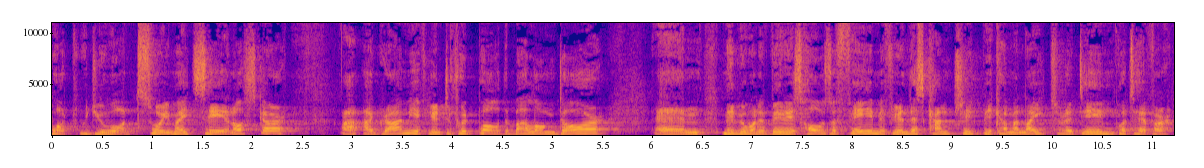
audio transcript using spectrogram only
what would you want? So you might say an Oscar, a, a Grammy, if you're into football, the Ballon d'Or, um, maybe one of various halls of fame. If you're in this country, become a knight or a dame, whatever.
